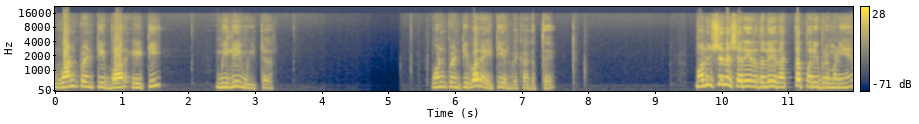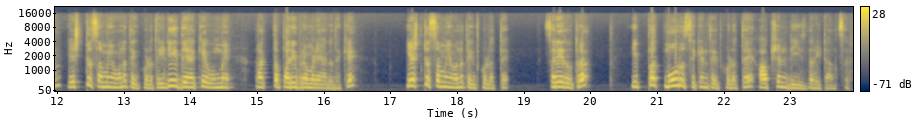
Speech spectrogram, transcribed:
one twenty bar eighty millimetre one twenty bar eighty ಇರಬೇಕಾಗತ್ತೆ. ಮನುಷ್ಯನ ಶರೀರದಲ್ಲಿ ರಕ್ತ ಪರಿಭ್ರಮಣೆಯು ಎಷ್ಟು ಸಮಯವನ್ನು ತೆಗೆದುಕೊಳ್ಳುತ್ತೆ? ಇಡೀ ದೇಹಕ್ಕೆ ಒಮ್ಮೆ ರಕ್ತ ಪರಿಭ್ರಮಣೆ ಆಗೋದಕ್ಕೆ ಎಷ್ಟು ಸಮಯವನ್ನು ತೆಗೆದುಕೊಳ್ಳುತ್ತೆ? ಸರಿಯಾದ ಉತ್ತರ ಇಪ್ಪತ್ತ್ಮೂರು ಸೆಕೆಂಡ್ ತೆಗೆದುಕೊಳ್ಳುತ್ತೆ. Option D is the right answer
